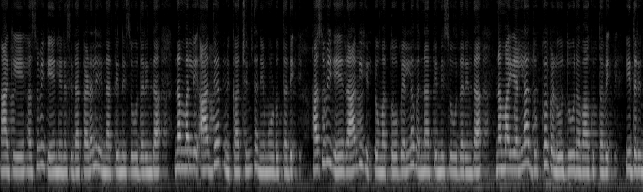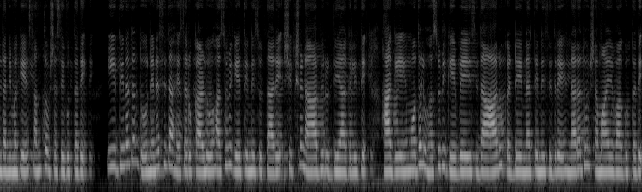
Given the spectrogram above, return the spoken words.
ಹಾಗೆಯೇ ಹಸುವಿಗೆ ನೆನೆಸಿದ ಕಡಲೆಯನ್ನು ತಿನ್ನಿಸುವುದರಿಂದ ನಮ್ಮಲ್ಲಿ ಆಧ್ಯಾತ್ಮಿಕ ಚಿಂತನೆ ಮೂಡುತ್ತದೆ. ಹಸುವಿಗೆ ರಾಗಿ ಹಿಟ್ಟು ಮತ್ತು ಬೆಲ್ಲವನ್ನು ತಿನ್ನಿಸುವುದರಿಂದ ನಮ್ಮ ಎಲ್ಲ ದುಃಖಗಳು ದೂರವಾಗುತ್ತವೆ. ಇದರಿಂದ ನಿಮಗೆ ಸಂತೋಷ ಸಿಗುತ್ತದೆ. ಈ ದಿನದಂದು ನೆನೆಸಿದ ಹೆಸರು ಕಾಳು ಹಸುವಿಗೆ ತಿನ್ನಿಸುತ್ತಾರೆ. ಶಿಕ್ಷಣ ಅಭಿವೃದ್ಧಿಯಾಗಲಿದೆ. ಹಾಗೆಯೇ ಮೊದಲು ಹಸುವಿಗೆ ಬೇಯಿಸಿದ ಆಲೂಗಡ್ಡೆಯನ್ನು ತಿನ್ನಿಸಿದರೆ ನರದೋಷ ಮಾಯವಾಗುತ್ತದೆ.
